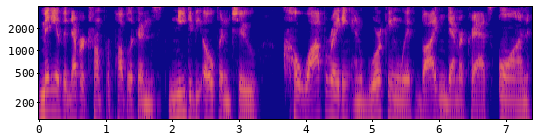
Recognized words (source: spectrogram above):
many of the never Trump Republicans need to be open to cooperating and working with Biden Democrats on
